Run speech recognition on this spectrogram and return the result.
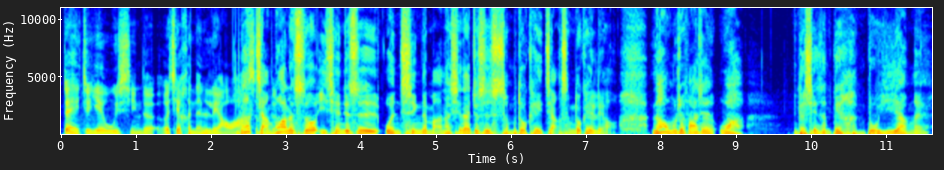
对，就业务型的，而且很能聊啊。然后讲话的时候，以前就是文青的嘛，那现在就是什么都可以讲，什么都可以聊。然后我们就发现，哇，你的先生变很不一样哎。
